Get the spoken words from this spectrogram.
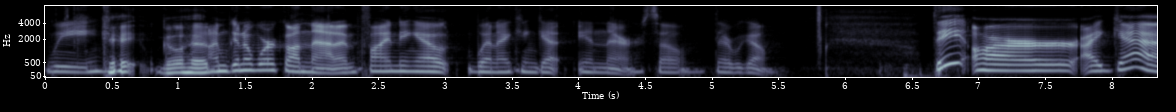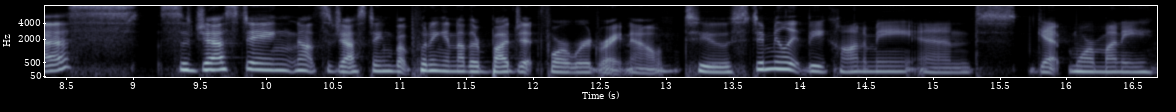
we Okay, go ahead. I'm going to work on that. I'm finding out when I can get in there. So there we go. They are, I guess, suggesting, not suggesting, but putting another budget forward right now to stimulate the economy and get more money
